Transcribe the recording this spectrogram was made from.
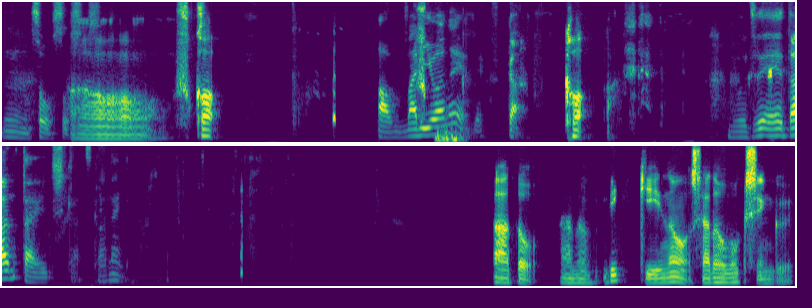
うん、そうそうああそー、深っ、う。あんまり言わないよね。か。深っ。無税団体しか使わないんだ。あと、あの、リッキーのシャドーボクシング、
